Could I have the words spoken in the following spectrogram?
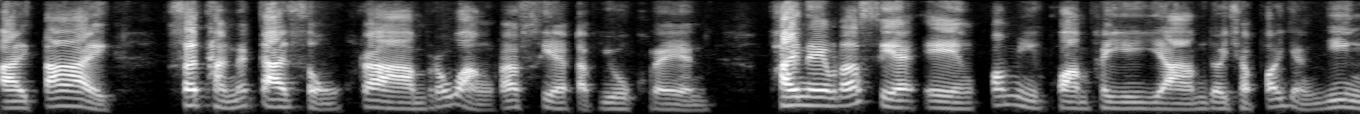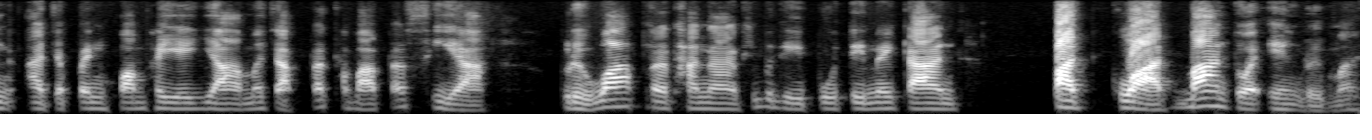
ภายใต้สถานการณ์สงครามระหว่างรัสเซียกับยูเครน ภายในรัสเซียเองก็มีความพยายามโดยเฉพาะอย่างยิ่งอาจจะเป็นความพยายามมาจากรัฐบาลรัสเซีย หรือว่าประธานาธิบดีปูตินในการปัดกวาดบ้านตัวเองหรือไม่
